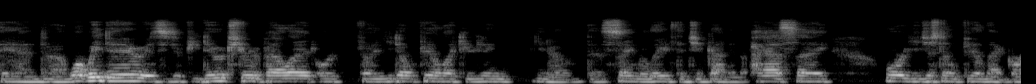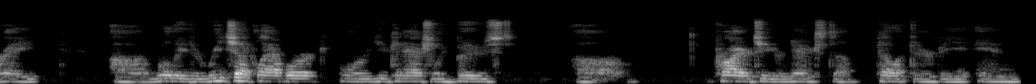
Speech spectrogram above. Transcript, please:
And uh, what we do is if you do extrude a pellet or if uh, you don't feel like you're getting, you know, the same relief that you've gotten in the past, say, or you just don't feel that great, uh, we'll either recheck lab work or you can actually boost uh, prior to your next uh, pellet therapy and,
